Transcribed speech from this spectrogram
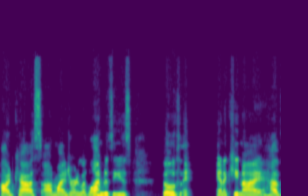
podcast on my journey with lyme disease both Annah Kate and I have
